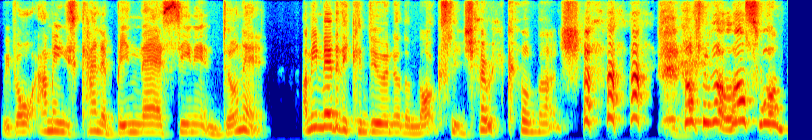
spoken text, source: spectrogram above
We've all, I mean, he's kind of been there, seen it, and done it. I mean, maybe they can do another Moxley Jericho match after that last one.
